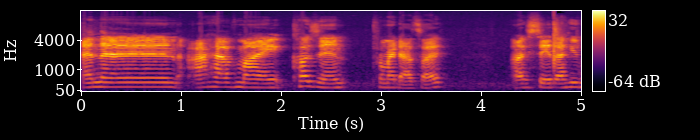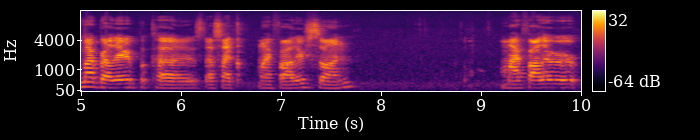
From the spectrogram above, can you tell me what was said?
and then I have my cousin from my dad's side. I say that he's my brother because that's like my father's son. My father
